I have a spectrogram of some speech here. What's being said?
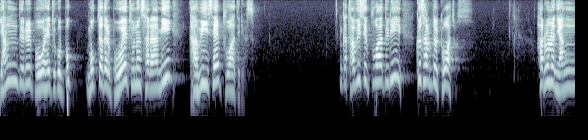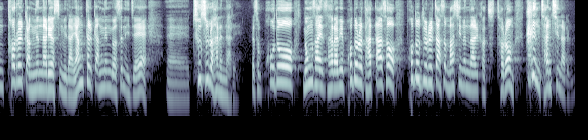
양들을 보호해주고 복- 목자들을 보호해 주는 사람이 다윗의 부하들이었습니다. 그러니까 다윗의 부하들이 그 사람들을 도와줬어. 하루는 양털을 깎는 날이었습니다. 양털 깎는 것은 이제 에, 추수를 하는 날이에요. 그래서 포도 농사의 사람이 포도를 다 따서 포도주를 짜서 마시는 날처럼 큰 잔치 날입니다.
